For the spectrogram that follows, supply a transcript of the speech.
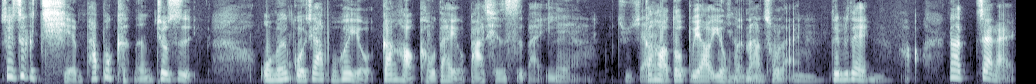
所以这个钱它不可能就是我们国家不会有刚好口袋有八千四百亿，对啊。刚好都不要用的拿出来，对不对？好，那再来，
